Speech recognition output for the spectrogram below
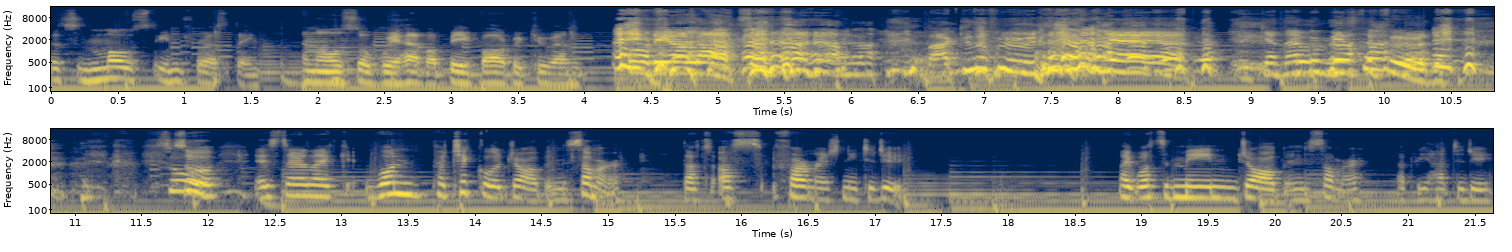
It's most interesting. And also we have a big barbecue and party a lot. Back to the food. yeah, you can never miss the food. so, So, is there like one particular job in the summer that us farmers need to do? Like, what's the main job in the summer that we had to do?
